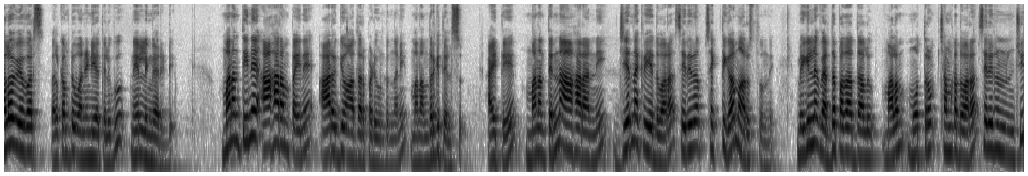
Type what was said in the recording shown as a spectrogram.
Hello viewers welcome to one India Telugu. నేను లింగారెడ్డి. మనం తినే ఆహారంపైనే ఆరోగ్యం ఆధారపడి ఉంటుందని మనందరికీ తెలుసు. అయితే మనం తిన్న ఆహారాన్ని జీర్ణక్రియ ద్వారా శరీరం శక్తిగా మారుస్తుంది. మిగిలిన వ్యర్థ పదార్థాలు మలం మూత్రం చెమట ద్వారా శరీరం నుంచి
